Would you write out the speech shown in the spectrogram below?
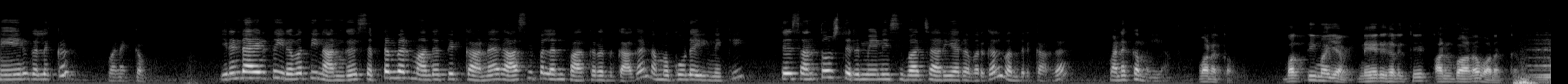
நேயர்களுக்கு வணக்கம். இரண்டாயிரத்தி இருபத்தி நான்கு செப்டம்பர் மாதத்திற்கான ராசி பலன் பார்க்கறதுக்காக நம்ம கூட இன்னைக்கு திரு சந்தோஷ் திருமேனி சிவாச்சாரியார் அவர்கள் வந்திருக்காங்க. வணக்கம் ஐயா. வணக்கம். பக்திமயம் நேர்களுக்கு அன்பான வணக்கம்.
